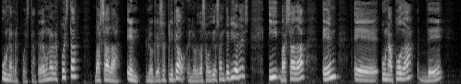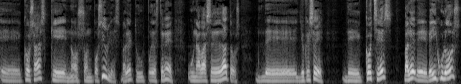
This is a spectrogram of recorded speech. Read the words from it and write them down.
una respuesta. Te da una respuesta basada en lo que os he explicado en los dos audios anteriores y basada en eh, una poda de cosas que no son posibles, ¿vale? Tú puedes tener una base de datos de, yo qué sé, de coches, ¿vale? De vehículos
